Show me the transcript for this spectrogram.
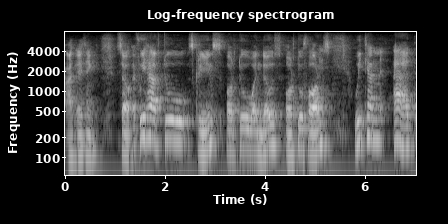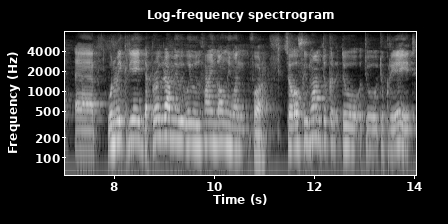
I, I think. So if we have two screens or two windows or two forms we can add uh, when we create the program we, we, will find only one form. So if we want to to to, to create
